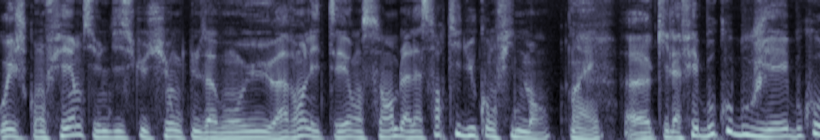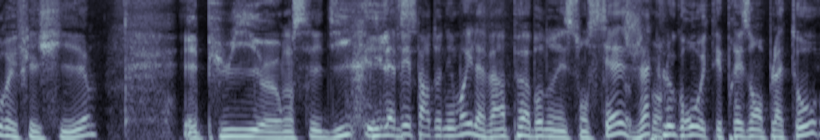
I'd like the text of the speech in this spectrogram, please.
Oui, je confirme. C'est une discussion que nous avons eue avant l'été ensemble, à la sortie du confinement, ouais. euh, qu'il a fait beaucoup bouger, beaucoup réfléchir. Et puis, euh, on s'est dit. Et il avait, pardonnez-moi, il avait un peu abandonné son siège. Jacques Legros était présent en plateau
